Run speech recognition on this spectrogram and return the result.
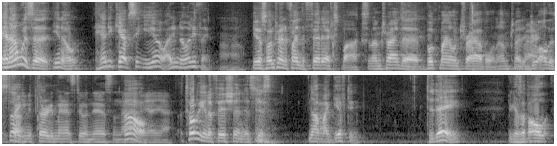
And I was a you know handicapped CEO. I didn't know anything. Uh-huh. You know, so I'm trying to find the FedEx box, and I'm trying to book my own travel, and I'm trying to do all this stuff. Taking me 30 minutes doing this and that. Oh, yeah, yeah. Totally inefficient. It's just not my gifting. Today, because of all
